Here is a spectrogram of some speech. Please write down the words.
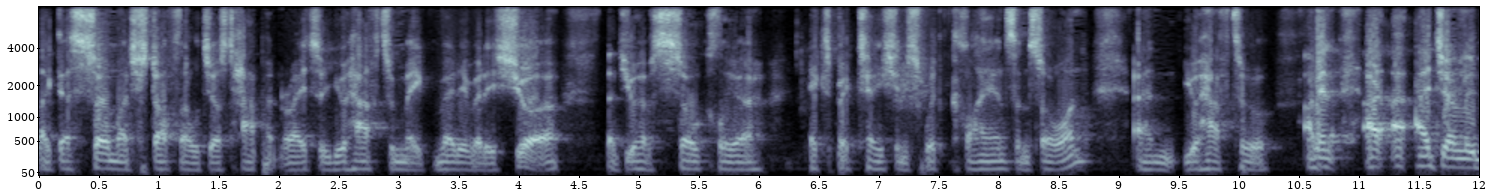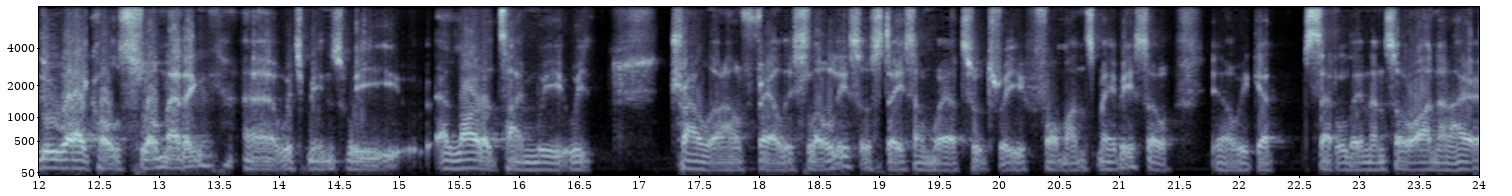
like there's so much stuff that will just happen right so you have to make very very sure that you have so clear expectations with clients and so on and you have to i mean i, I generally do what i call slow matting uh, which means we a lot of time we we travel around fairly slowly so stay somewhere two three four months maybe so you know we get settled in and so on. And I,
